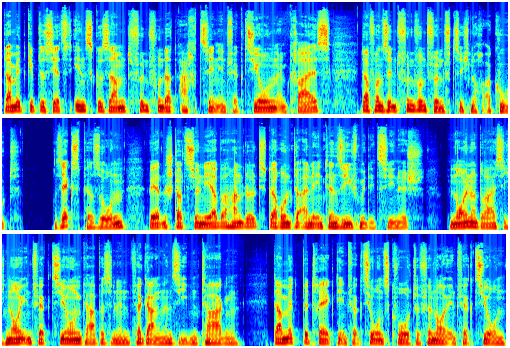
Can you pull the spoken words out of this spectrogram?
Damit gibt es jetzt insgesamt 518 Infektionen im Kreis, davon sind 55 noch akut. Sechs Personen werden stationär behandelt, darunter eine intensivmedizinisch. 39 Neuinfektionen gab es in den vergangenen sieben Tagen. Damit beträgt die Infektionsquote für Neuinfektionen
